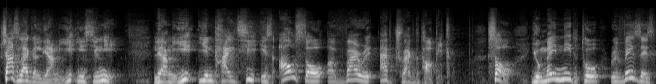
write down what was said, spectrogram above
Just like Liang Yi in Xing Yi, Liang Yi in Tai Chi is also a very abstract topic. So you may need to revisit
